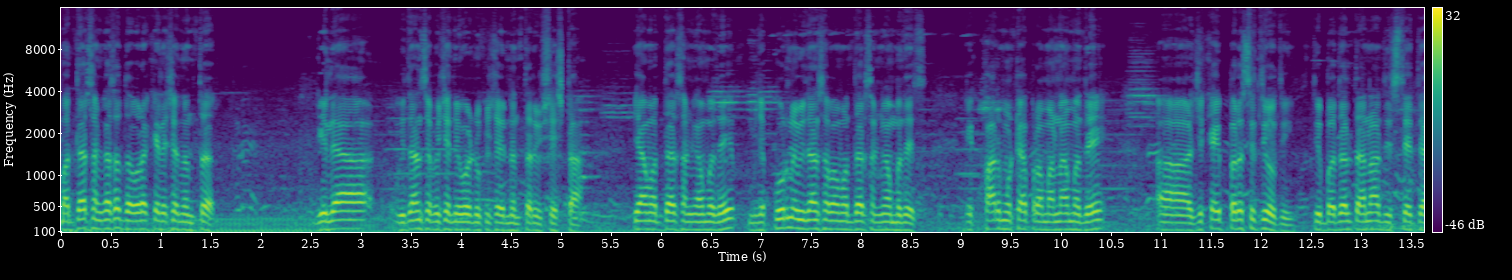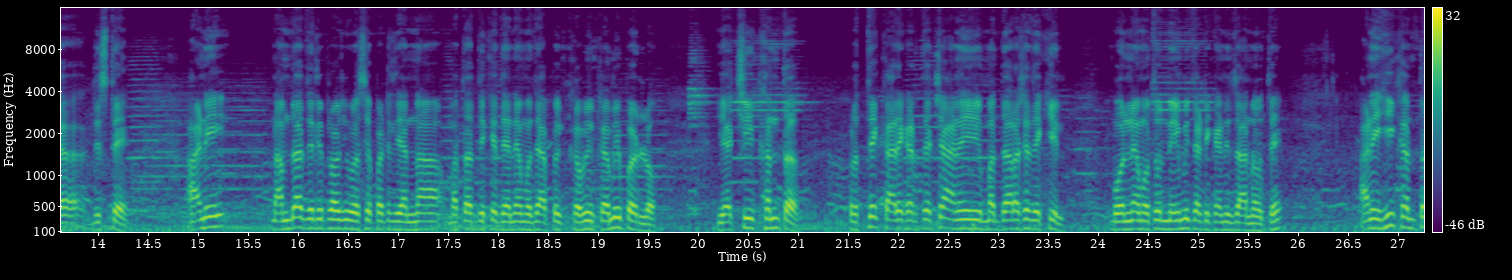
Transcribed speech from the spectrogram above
मतदारसंघाचा दौरा केल्याच्यानंतर गेल्या विधानसभेच्या निवडणुकीच्या नंतर विशेषतः या मतदारसंघामध्ये म्हणजे पूर्ण विधानसभा मतदारसंघामध्येच एक फार मोठ्या प्रमाणामध्ये जी काही परिस्थिती होती ती बदलताना दिसते त्या दिसते. आणि नामदार दिलीपरावजी वळसे पाटील यांना मताधिक्य देण्यामध्ये आपण कमी कमी पडलो याची खंत प्रत्येक कार्यकर्त्याच्या आणि मतदाराच्या देखील बोलण्यामधून नेहमी त्या ठिकाणी जाणवते. आणि ही खंत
